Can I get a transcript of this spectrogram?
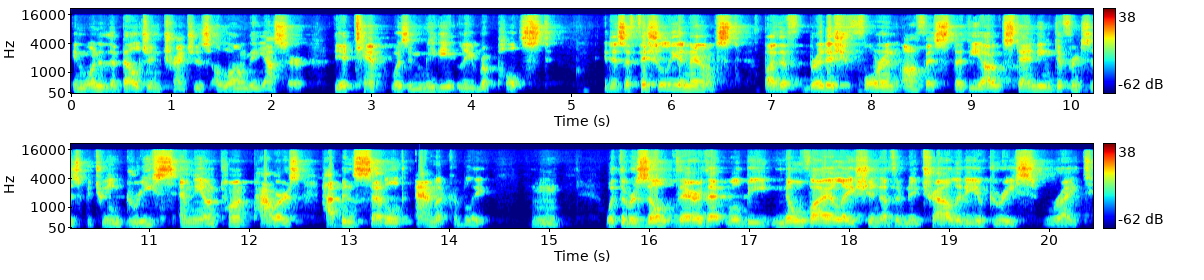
in one of the Belgian trenches along the Yser. The attempt was immediately repulsed. It is officially announced by the British Foreign Office that the outstanding differences between Greece and the Entente powers have been settled amicably. Hmm. With the result there that will be no violation of the neutrality of Greece. Right.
